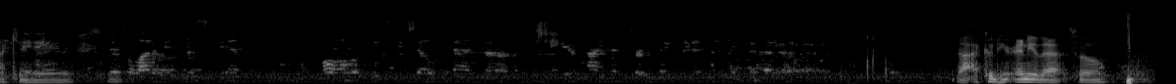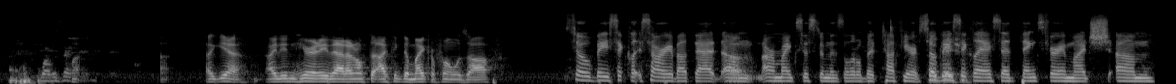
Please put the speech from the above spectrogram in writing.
I can't hear participating. anything she said. There's a lot of interest in all of these details and uh, appreciate your time and certainly late at night like this. I couldn't hear any of that, so. What was that? Uh, yeah, I didn't hear any of that. I don't, th- I think the microphone was off. So basically, sorry about that. Um, Our mic system is a little bit tough here. So Okay, sure. basically, I said, thanks very much. Um.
